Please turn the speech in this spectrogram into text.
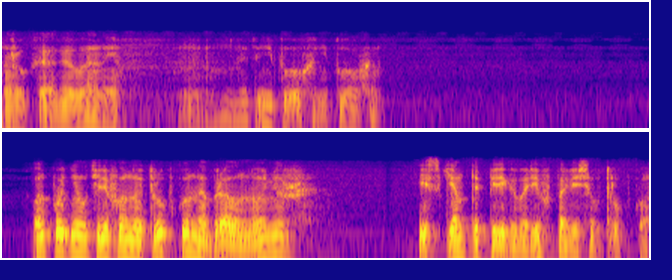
Рука Гаваны. Это неплохо, неплохо. Он поднял телефонную трубку, набрал номер и с кем-то, переговорив, повесил трубку.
